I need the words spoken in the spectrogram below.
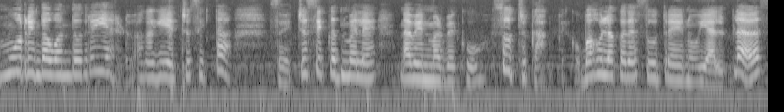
ಮೂರರಿಂದ ಒಂದು ಹೋದರೆ ಎರಡು. ಹಾಗಾಗಿ ಹೆಚ್ಚು ಸಿಕ್ತಾ? ಸೊ ಹೆಚ್ಚು ಸಿಕ್ಕಿದ್ಮೇಲೆ ನಾವೇನು ಮಾಡಬೇಕು? ಸೂತ್ರಕ್ಕೆ ಹಾಕಬೇಕು. ಬಹುಲಕದ ಸೂತ್ರ ಏನು? L plus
